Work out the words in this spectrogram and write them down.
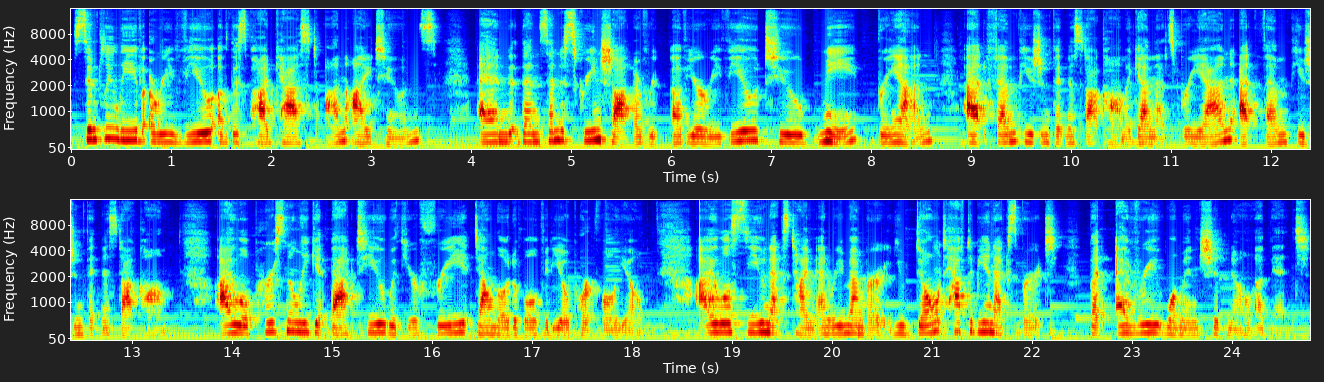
simply leave a review of this podcast on iTunes and then send a screenshot of, re- of your review to me, Brianne, at femfusionfitness.com. Again, that's Brianne at femfusionfitness.com. I will personally get back to you with your free downloadable video portfolio. I will see you next time. And remember, you don't have to be an expert, but every woman should know a bit.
